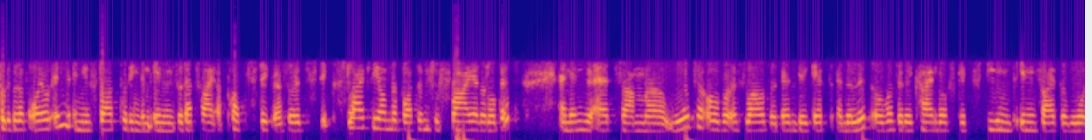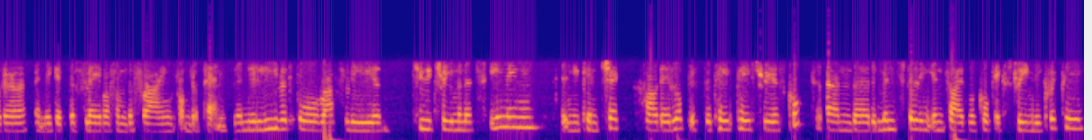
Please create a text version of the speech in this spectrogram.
put a bit of oil in, and you start putting them in. So that's why a pot sticker. So it sticks slightly on the bottom to fry a little bit and then you add some uh, water over as well, so then they get and the lid over, so they kind of get steamed inside the water, and they get the flavor from the frying from the pan. Then you leave it for roughly two three minutes steaming. Then you can check how they look if the pastry is cooked, and uh, the mince filling inside will cook extremely quickly,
